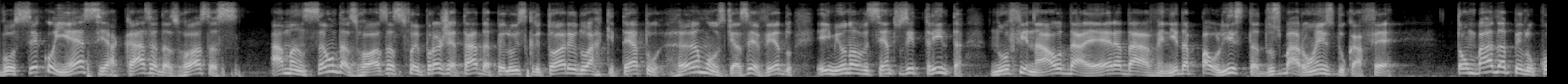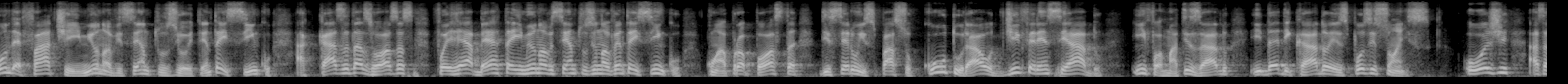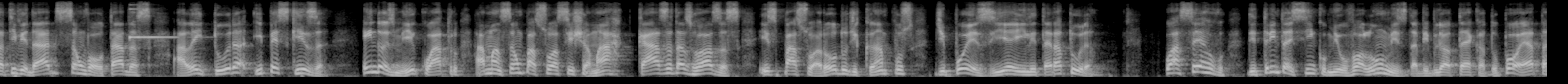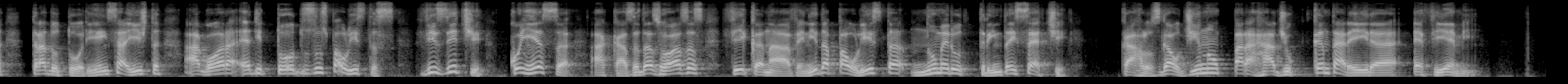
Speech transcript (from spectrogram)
Você conhece a Casa das Rosas? A Mansão das Rosas foi projetada pelo escritório do arquiteto Ramos de Azevedo em 1930, no final da era da Avenida Paulista dos Barões do Café. Tombada pelo Condefate em 1985, a Casa das Rosas foi reaberta em 1995, com a proposta de ser um espaço cultural diferenciado, informatizado e dedicado a exposições. Hoje, as atividades são voltadas à leitura e pesquisa. Em 2004, a mansão passou a se chamar Casa das Rosas, espaço Haroldo de Campos de poesia e literatura. O acervo de 35 mil volumes da Biblioteca do Poeta, tradutor e ensaísta, agora é de todos os paulistas. Visite, conheça. A Casa das Rosas fica na Avenida Paulista, número 37. Carlos Galdino para a Rádio Cantareira FM.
